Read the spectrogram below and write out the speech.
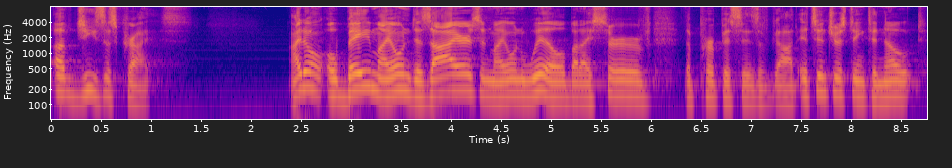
of Jesus Christ. I don't obey my own desires and my own will, but I serve the purposes of God. It's interesting to note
